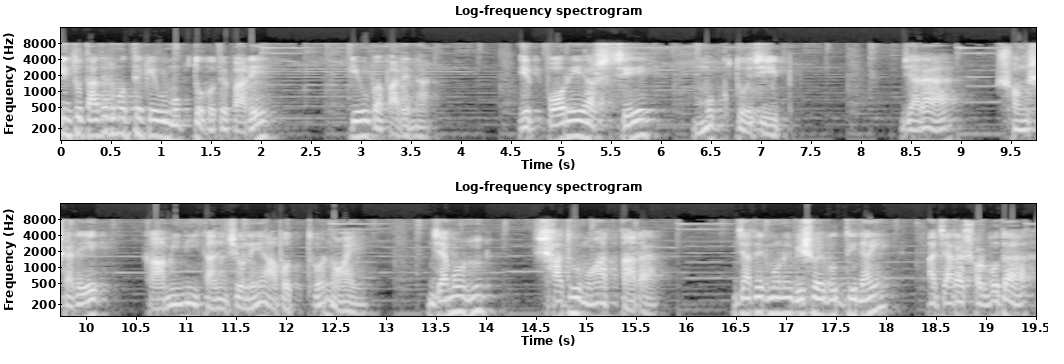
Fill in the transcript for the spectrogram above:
কিন্তু তাদের মধ্যে কেউ মুক্ত হতে পারে, কেউ বা পারে না। এর পরে আসছে মুক্ত জীব, যারা সংসারে কামিনী কাঞ্চনে আবদ্ধ নয়। যেমন সাধু মহাত্মারা, যাদের মনে বিষয় বুদ্ধি নাই আর যারা সর্বদা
